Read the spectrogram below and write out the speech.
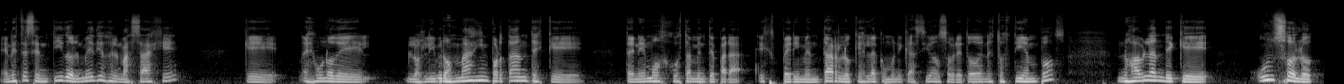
En este sentido, el medio del masaje que es uno de los libros más importantes que tenemos justamente para experimentar lo que es la comunicación, sobre todo en estos tiempos, nos hablan de que un solo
